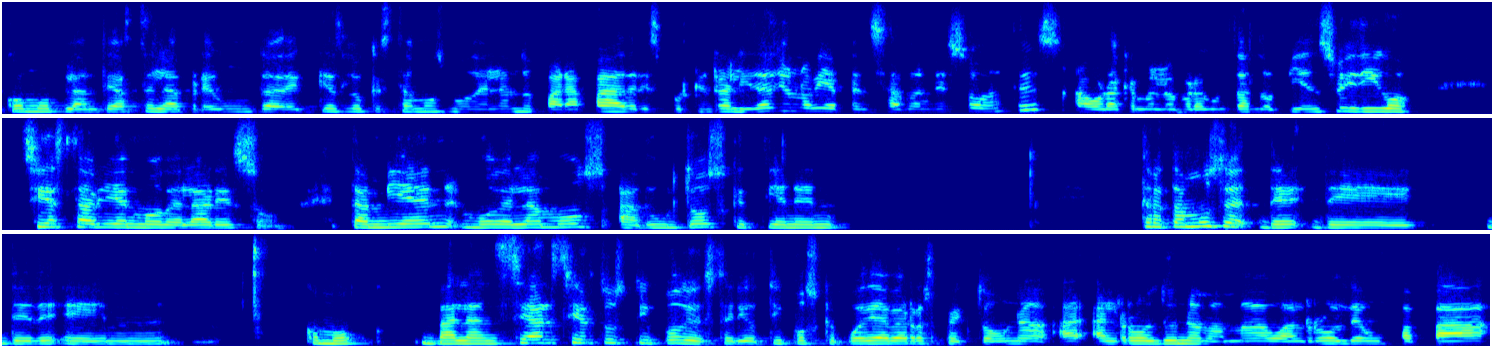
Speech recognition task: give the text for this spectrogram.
cómo planteaste la pregunta de qué es lo que estamos modelando para padres, porque en realidad yo no había pensado en eso antes, ahora que me lo preguntas lo pienso y digo, sí está bien modelar eso. También modelamos adultos que tienen, tratamos de, de, de, em, como balancear ciertos tipos de estereotipos que puede haber respecto a una, al rol de una mamá o al rol de un papá,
